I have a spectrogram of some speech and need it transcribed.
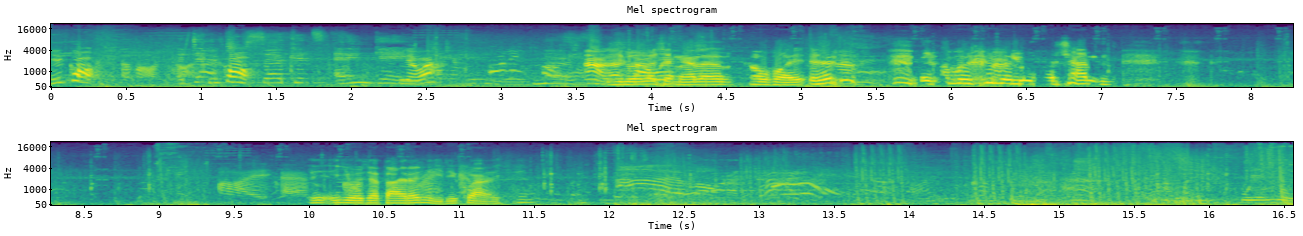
ยิงเกาะ Adaptive circuits engaged. เดี๋ยววะอ้าวแล้วที่รถเข้าเราเว้ชยนะแล้วเข้าพอยเออมันขึ้นไปรูปชั่นไอ้โยจะตายแล้วหนีดีกว่าไอ้เหี้ยกูยังอยู่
